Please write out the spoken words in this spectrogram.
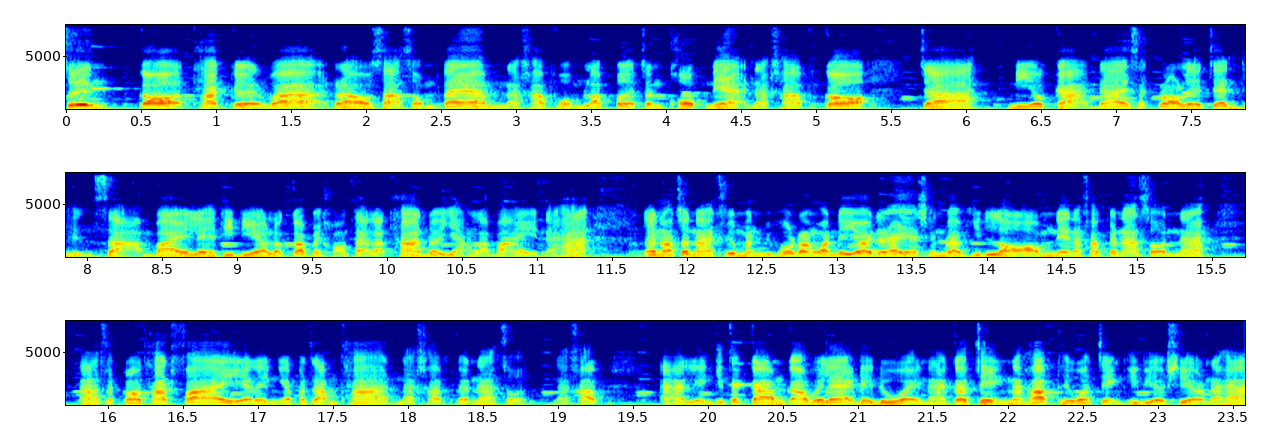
ซึ่งก็ถ้าเกิดว่าเราสะสมแต้มนะครับ ผมแล้วเปิดจนครบเนี่ยนะครับ ก็ จะมีโอกาสได้สกรอเลเจนถึง 3 ใบเลยทีเดียว แล้วก็เป็นของแต่ละธาตุด้วยอย่างละใบนะฮะ และนอกจากนั้นคือมันมีพวกรางวัลย่อยๆด้วยนะ อย่างเช่นแบบหินหลอมเนี่ยนะครับก็น่าสนนะ อ่าสกอร์ธาตุไฟอะไรเงี้ยประจำธาตุนะครับก็น่าสนนะครับ อ่าเหรียญกิจกรรมก็เอาไว้แลกได้ด้วยนะ ก็เจ๋งนะครับ ถือว่าเจ๋งทีเดียวเชียวนะฮะ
